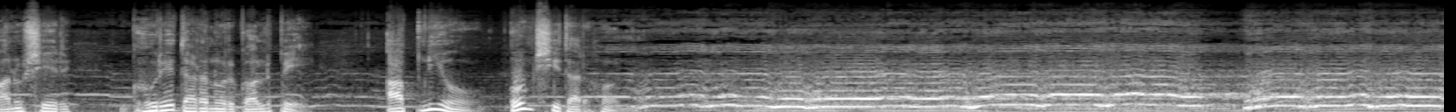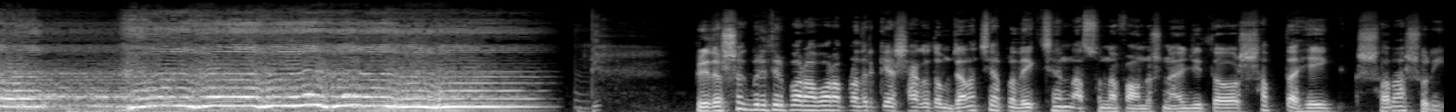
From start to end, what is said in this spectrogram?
মানুষের ঘুরে দাঁড়ানোর গল্পে আপনিও অংশীদার হন। প্রিয় দর্শক, বিরতির পর আবার আপনাদেরকে স্বাগতম জানাচ্ছি। আপনারা দেখছেন আসন্না ফাউন্ডেশন আয়োজিত সাপ্তাহিক সরাসরি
